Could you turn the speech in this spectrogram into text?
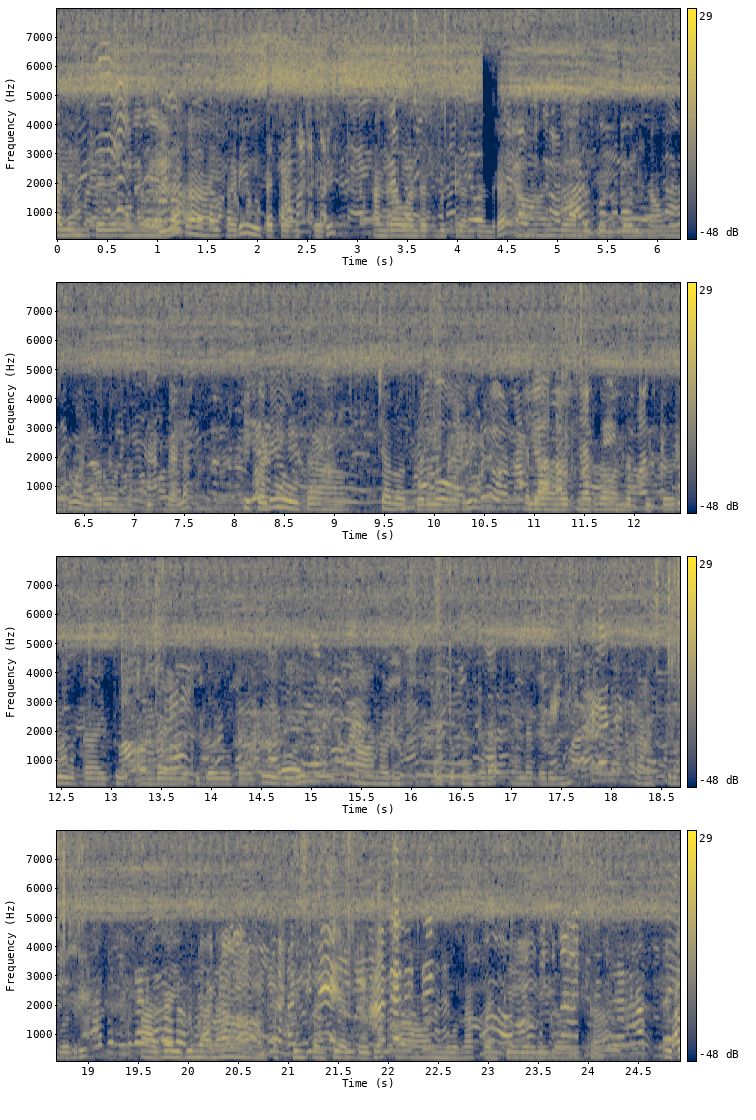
ಅಲ್ಲಿ ಮುತ್ತೈದರು ಉಣ್ಣೆಲ್ಲ ಈ ಕಡೆ ಊಟ ಚಾಗಿಸ್ತೇವೆ ರೀ ಅಂದ್ರೆ ಒಂದಕ್ಕೆ ಬಿಟ್ರಿ ಅಂತಂದ್ರೆ ಈಗ ಒಂದಕ್ಕೆ ಬಿಟ್ಟು ಅಲ್ಲಿ ನಾವು ಎಲ್ಲರೂ ಒಂದಕ್ಕೆ ಬಿಟ್ಟ ಮೇಲೆ ಈ ಕಡೆ ಊಟ ಚಾಲು ಆಗ್ತದೆ ಈಗ ನೋಡ್ರಿ ಎಲ್ಲ ಒಂದತ್ತು ನಡ್ದ ಒಂದತ್ತು ಬಿಟ್ಟವ್ರಿ, ಊಟ ಆಯಿತು ಒಂದು ಒಂದತ್ತು ಊಟ ಆಯಿತು, ಇಲ್ಲಿ ನೋಡ್ರಿ ಊಟ ಕುಂತಾರ ಎಲ್ಲ ಕಡೆಗೆ ಕಾಣಿಸ್ತಿರ್ಬೋದು ರೀ ಆದ್ರೆ ಇದು ನಾನು ಫಸ್ಟಿನ ಪಂಕ್ತಿ ಅಲ್ರಿ ಇದು. ಒಂದು ಮೂರ್ನಾಲ್ಕು ಪಂಕ್ತಿ ಆಗ್ಯದ್ರಿ ಈಗ ಊಟ. ಈಗ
